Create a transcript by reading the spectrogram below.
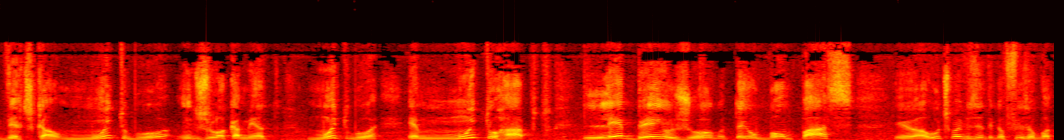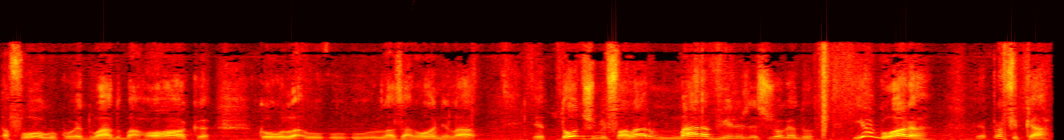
vertical muito boa, em deslocamento muito boa, é muito rápido, lê bem o jogo, tem um bom passe. Eu, a última visita que eu fiz ao Botafogo com o Eduardo Barroca, com o, o, o Lazzaroni lá, é, todos me falaram maravilhas desse jogador. E agora, é para ficar,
